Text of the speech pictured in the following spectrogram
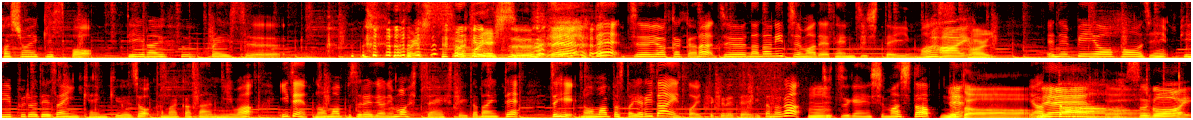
ァッションエキスポ D ライフプレイス。プレス。プレス。で14日から17日まで展示しています。はい、NPO 法人ピープルデザイン研究所田中さんには以前 NoMaps Radio にも出演していただいてぜひ NoMaps とやりたいと言ってくれていたのが実現しました、うんね、やったやったね、すごい。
